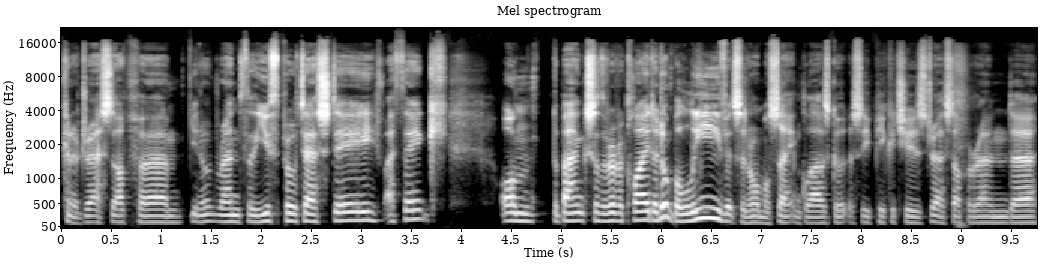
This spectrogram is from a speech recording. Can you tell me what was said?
kind of dressed up. Um, you know, around the youth protest day. I think on the banks of the River Clyde. I don't believe it's a normal sight in Glasgow to see Pikachu's dressed up around. Uh,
